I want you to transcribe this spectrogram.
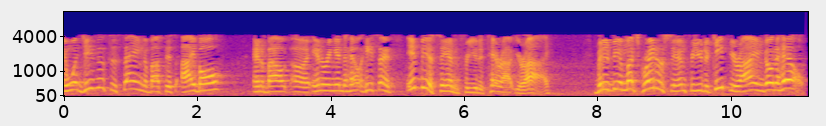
And what Jesus is saying about this eyeball and about uh, entering into hell, he's saying it'd be a sin for you to tear out your eye, but it'd be a much greater sin for you to keep your eye and go to hell.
